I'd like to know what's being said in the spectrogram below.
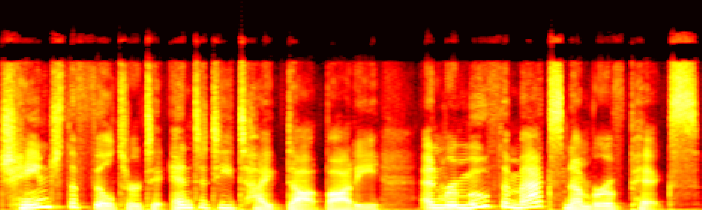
Change the filter to entity type dot body and remove the max number of picks.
